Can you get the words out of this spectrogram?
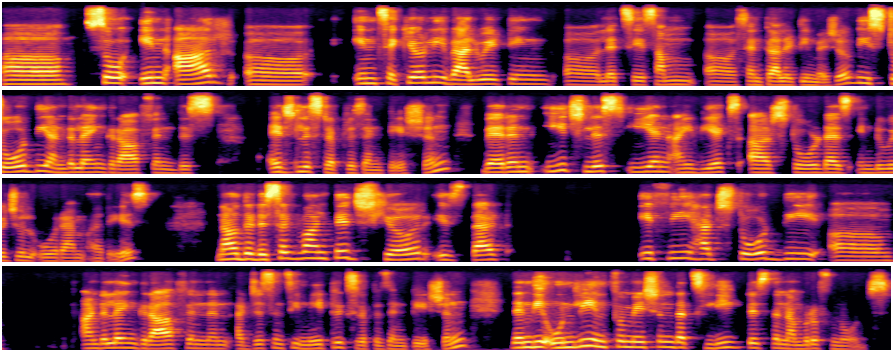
Uh, so in our uh, in securely evaluating, uh, let's say, some uh, centrality measure, we store the underlying graph in this edge list representation, wherein each list E and IDX are stored as individual ORAM arrays. Now, the disadvantage here is that if we had stored the uh, underlying graph in an adjacency matrix representation, then the only information that's leaked is the number of nodes.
